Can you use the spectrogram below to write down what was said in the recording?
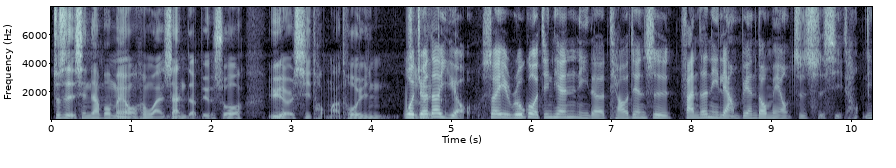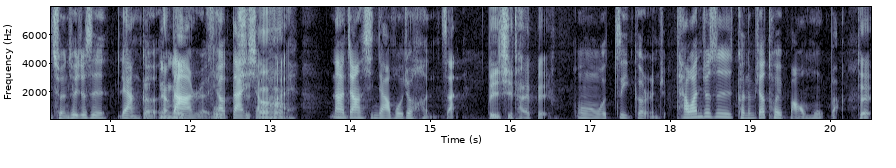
就是新加坡没有很完善的，比如说育儿系统嘛，托运我觉得有，所以如果今天你的条件是，反正你两边都没有支持系统，你纯粹就是两个大人要带小孩，哼那这样新加坡就很赞。比起台北，嗯，我自己个人觉得，台湾就是可能比较推保姆吧，对，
